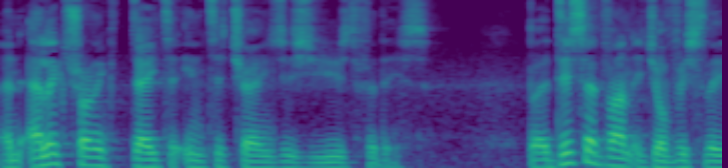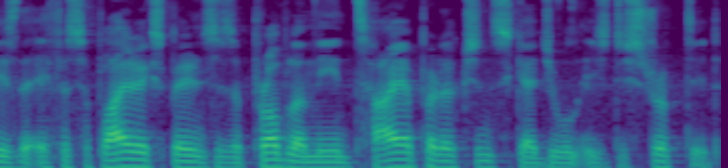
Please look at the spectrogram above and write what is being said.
and electronic data interchange is used for this. But a disadvantage, obviously, is that if a supplier experiences a problem, the entire production schedule is disrupted.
